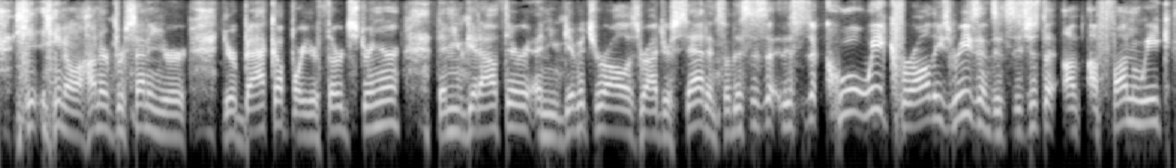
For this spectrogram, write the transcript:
you know 100% of your your backup or your third stringer then you get out there and you give it your all as Roger said and so this is a, this is a cool week for all these reasons it's, it's just a, a fun week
